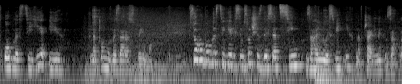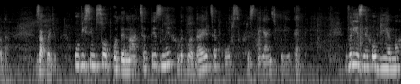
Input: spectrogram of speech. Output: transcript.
в області є і на чому ми зараз стоїмо? Всього в області є 867 загальноосвітніх навчальних закладів. У 811 з них викладається курс християнської етики в різних об'ємах,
